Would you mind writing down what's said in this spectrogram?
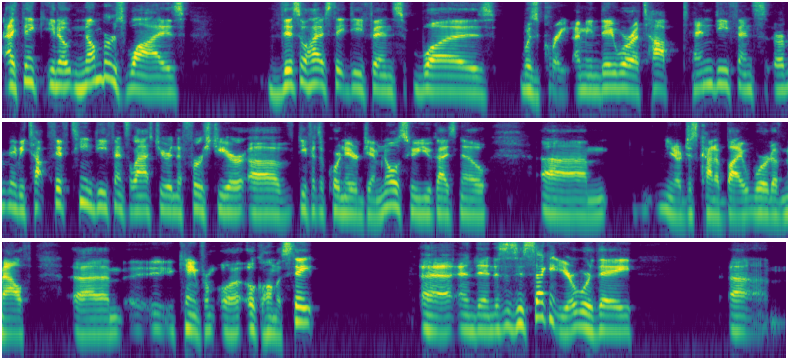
I think you know numbers wise, this Ohio State defense was was great. I mean, they were a top 10 defense or maybe top 15 defense last year in the first year of defensive coordinator Jim Knowles, who you guys know, um, you know, just kind of by word of mouth. Um, it came from uh, Oklahoma State. Uh, and then this is his second year where they um,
